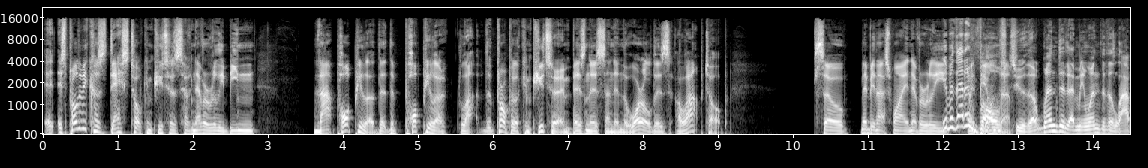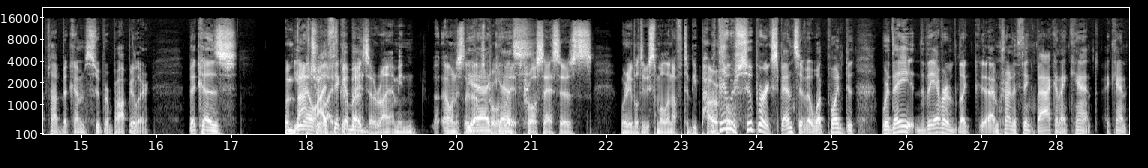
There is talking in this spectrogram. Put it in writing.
it's probably because desktop computers have never really been that popular. That the popular the popular computer in business and in the world is a laptop. So maybe that's why it never really. yeah, but that evolved that. too. Though when did I mean when did the laptop become super popular? Because When you know, battery I think got about- better, right? I mean, honestly, Yeah, that's probably it. processors were able to be small enough to be but powerful. they were super expensive. At what point did were they? Did they ever like? I'm trying to think back, and I can't. I can't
